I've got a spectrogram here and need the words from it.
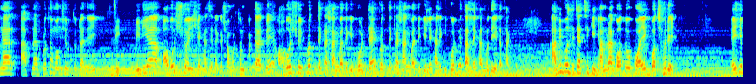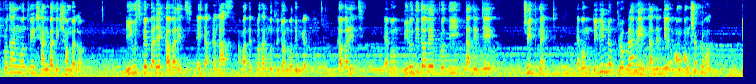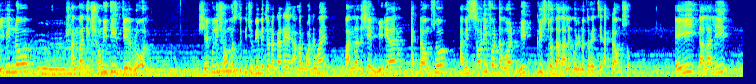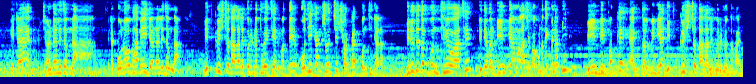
আপনার আপনার প্রথম অংশের উত্তরটা দেই। জি। মিডিয়া অবশ্যই শেখ হাসিনাকে সমর্থন করতে আসবে। অবশ্যই প্রত্যেকটা সাংবাদিকই ভোট দেয় প্রত্যেকটা সাংবাদিকই লেখালেখি করবে তার লেখার মধ্যে এটা থাকবে। আমি বলতে চাচ্ছি কি আমরা গত কয়েক বছরে এই যে প্রধানমন্ত্রীর সাংবাদিক সম্মেলন নিউজ পেপারে কভারেজ এই যে আপনার লাস্ট আমাদের প্রধানমন্ত্রীর জন্মদিন গেল কভারেজ এবং বিরোধী দলের প্রতি তাদের যে ট্রিটমেন্ট এবং বিভিন্ন প্রোগ্রামে তাদের যে অংশগ্রহণ বিভিন্ন সাংবাদিক সমিতির যে রোল, সেগুলি সমস্ত কিছু বিবেচনা করে আমার মনে হয় বাংলাদেশে মিডিয়ার একটা অংশ, আমি সরি ফর দ্য ওয়ার্ড নিকৃষ্ট দালালে পরিণত হয়েছে একটা অংশ। এই দালালি, এটা জার্নালিজম না, এটা কোনোভাবেই জার্নালিজম না। নিকৃষ্ট দালালে পরিণত হয়েছে এর মধ্যে অধিকাংশ হচ্ছে সরকারপন্থী যারা। বিরোধী দলপন্থীও আছে, যদি আবার বিএনপি আমল আছে কখনো দেখবেন আপনি বিএনপির পক্ষে একদল মিডিয়া নিকৃষ্ট দালালে পরিণত হয়।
